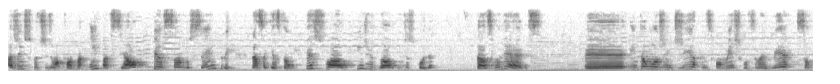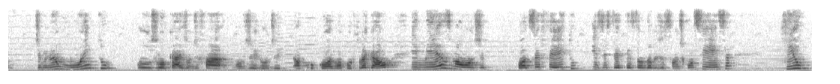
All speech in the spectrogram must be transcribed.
A gente discutir de uma forma imparcial, pensando sempre nessa questão pessoal, individual e de escolha das mulheres. É, então, hoje em dia, principalmente, você vai ver, são, diminuiu muito os locais onde, fa, onde, onde ocorre o aborto legal, e mesmo onde pode ser feito, existe a questão da objeção de consciência, que o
